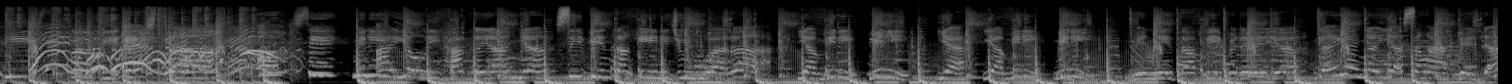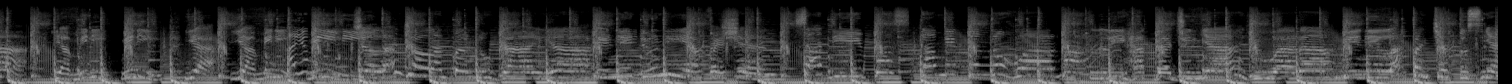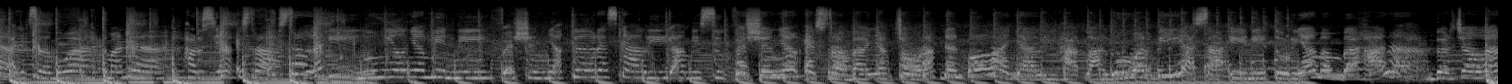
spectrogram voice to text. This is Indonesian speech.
Fashionnya keren sekali. Kami suka fashion yang ekstra Banyak. Corak dan polanya Lihatlah luar biasa. Ini turnya membahana. Berjalan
